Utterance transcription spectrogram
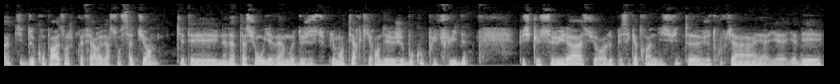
à titre de comparaison, je préfère la version Saturn, qui était une adaptation où il y avait un mode de jeu supplémentaire qui rendait le jeu beaucoup plus fluide, puisque celui-là, sur le PC 98, je trouve qu'il y, y, a des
